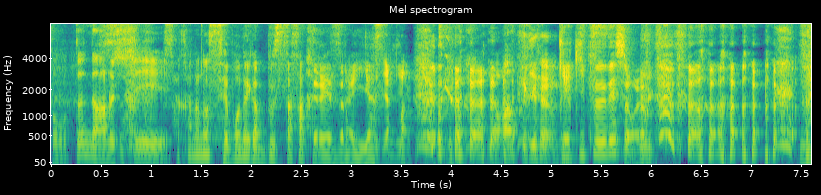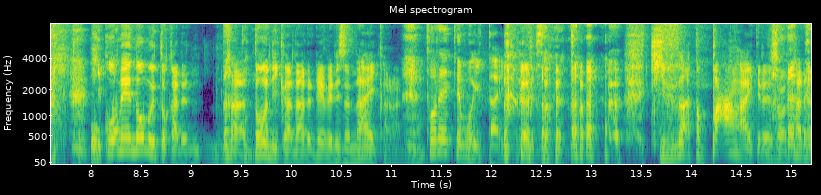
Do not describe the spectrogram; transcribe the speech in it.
そう、というのあるし、魚の背骨がぶっ刺さってる絵面嫌すぎる。やばすぎだよね。激痛でしょうよ。お米飲むとかでさ、どうにかなるレベルじゃないからね。取れても痛いよね。傷跡バーン開いてるでしょうね、あれ。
